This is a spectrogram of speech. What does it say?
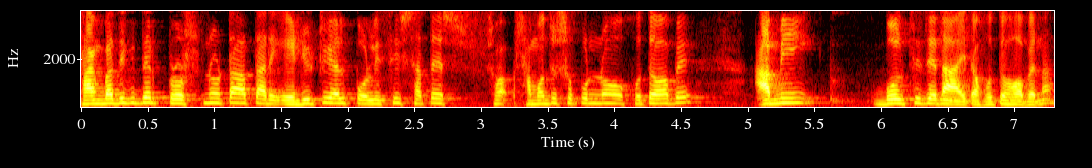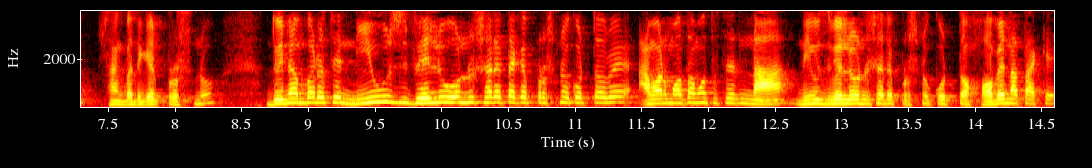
সাংবাদিকদের প্রশ্নটা তার এডিটোরিয়াল পলিসির সাথে সামঞ্জস্যপূর্ণ হতে হবে। আমি বলছি যে না এটা হতে হবে না সাংবাদিকের প্রশ্ন। দুই নম্বর হচ্ছে নিউজ ভ্যালু অনুসারে তাকে প্রশ্ন করতে হবে। আমার মতামত হচ্ছে না নিউজ ভ্যালু অনুসারে প্রশ্ন করতে হবে না তাকে।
